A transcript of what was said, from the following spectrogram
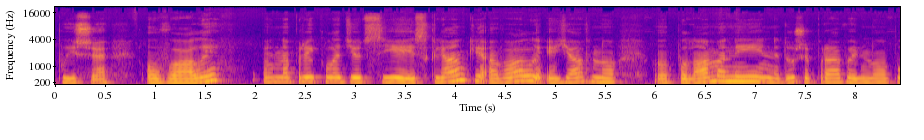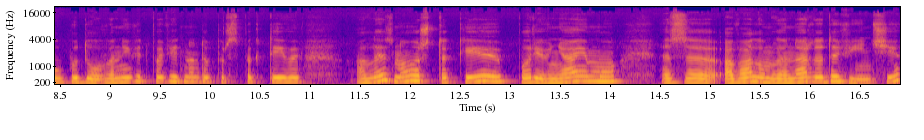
пише овали. е, На прикладі цієї склянки овал явно е, поламаний, не дуже правильно побудований відповідно до перспективи. Але знову ж таки порівняємо з овалом Леонардо да Вінчі.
